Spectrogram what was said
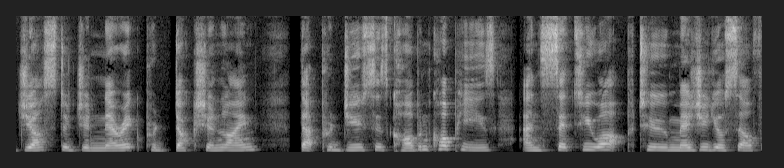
just a generic production line that produces carbon copies and sets you up to measure yourself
